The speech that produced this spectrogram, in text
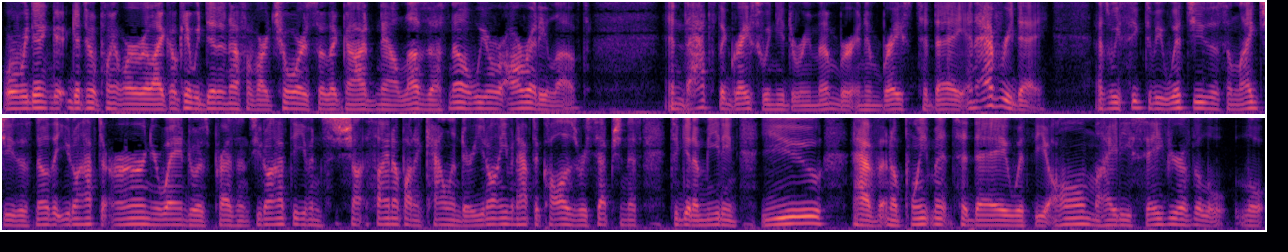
Or we didn't get to a point where we're like, "Okay, we did enough of our chores so that God now loves us." No, we were already loved. And that's the grace we need to remember and embrace today and every day as we seek to be with Jesus and like Jesus, know that you don't have to earn your way into his presence. You don't have to even sh- sign up on a calendar. You don't even have to call his receptionist to get a meeting. You have an appointment today with the almighty savior of the lo-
